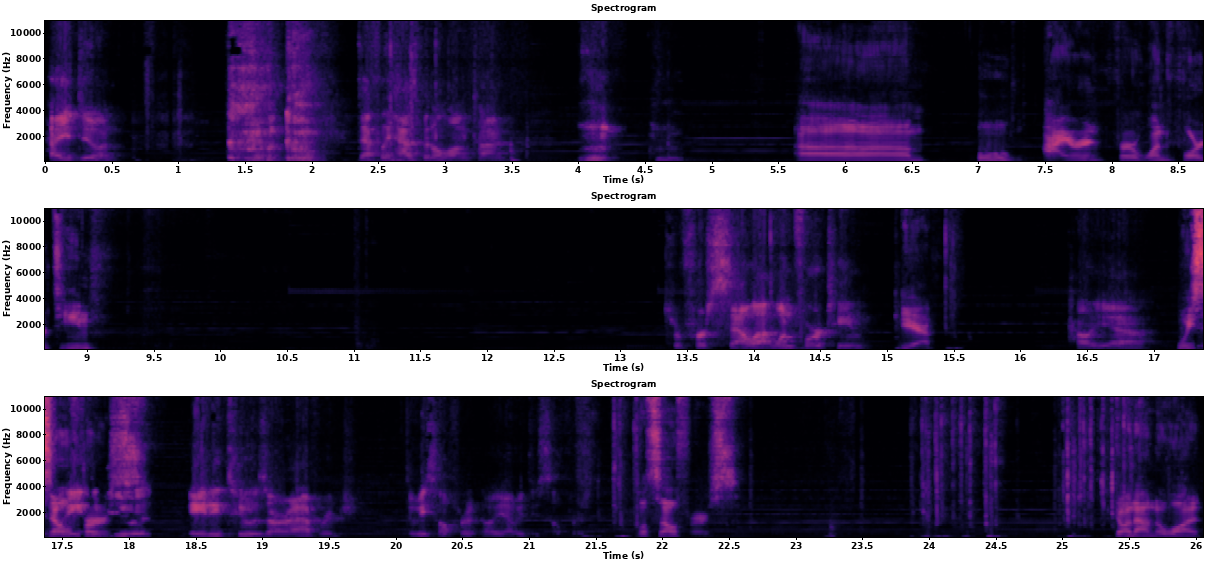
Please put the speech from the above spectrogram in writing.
How you doing? Definitely has been a long time. Um. Ooh, iron for 114. For, for sell at 114? Yeah, Hell yeah. we sell 82 first. 82 is our average. Do we sell first? Oh yeah, we do sell first. We'll sell first. Go down to what?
